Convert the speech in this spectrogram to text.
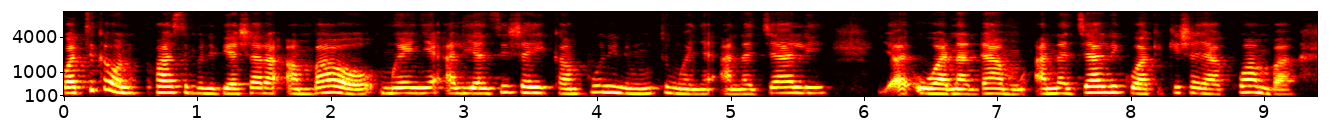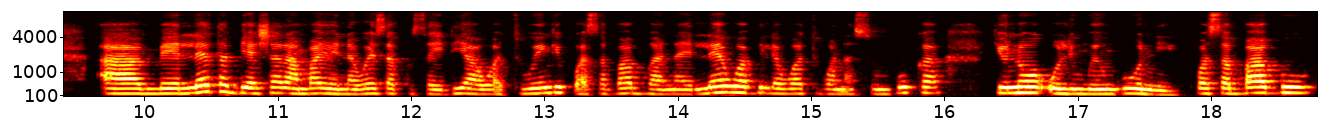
Katika OnPassive ni biashara ambao mwenye alianzisha hii kampuni ni mtu mwenye anajali wanadamu, anajali kuhakikisha ya kwamba ameleta uh, biashara ambayo inaweza kusaidia watu wengi, kwa sababu anaelewa vile watu wanasumbuka you know, ulimwenguni, kwa sababu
